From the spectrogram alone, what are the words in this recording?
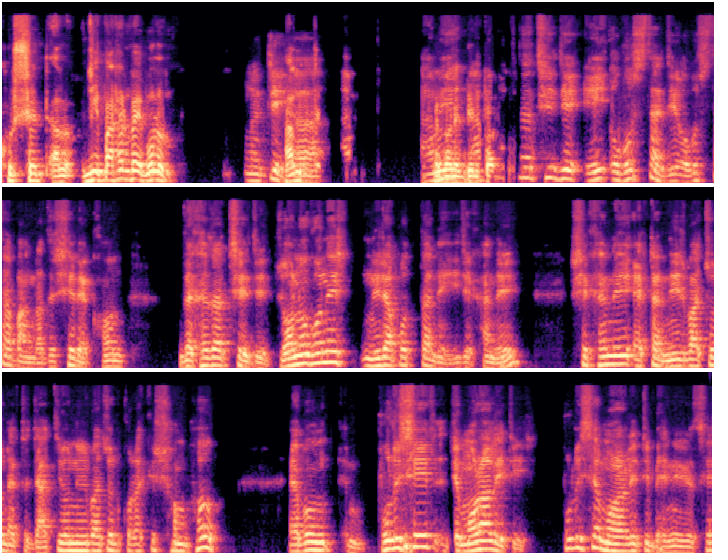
খুরশেদ আলম জি পাঠান ভাই বলুন। জি? আমি চাচ্ছি যে এই অবস্থা যে অবস্থা বাংলাদেশের এখন দেখা যাচ্ছে যে জনগণের নিরাপত্তা নেই যেখানে সেখানে একটা নির্বাচন একটা জাতীয় নির্বাচন করা কি সম্ভব? এবং পুলিশের যে মরালিটি পুলিশের মরালিটি ভেঙে গেছে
